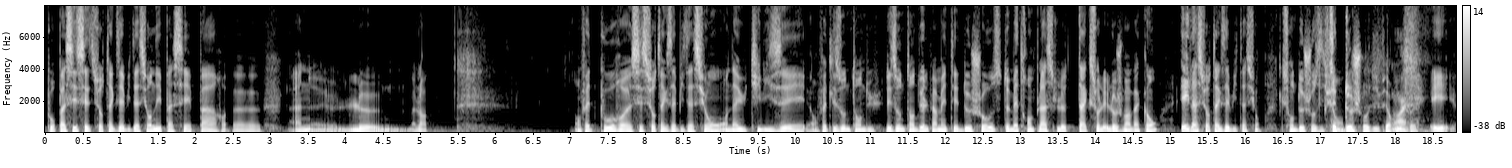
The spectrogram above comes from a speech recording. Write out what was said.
pour passer cette surtaxe d'habitation, on est passé par le. Alors, en fait, pour ces surtaxes d'habitation, on a utilisé en fait les zones tendues. Les zones tendues, elles permettaient deux choses de mettre en place le taxe sur les logements vacants et la surtaxe d'habitation, qui sont deux choses différentes. C'est deux choses différentes. Et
